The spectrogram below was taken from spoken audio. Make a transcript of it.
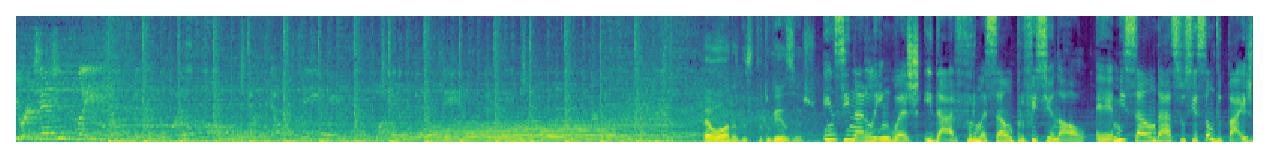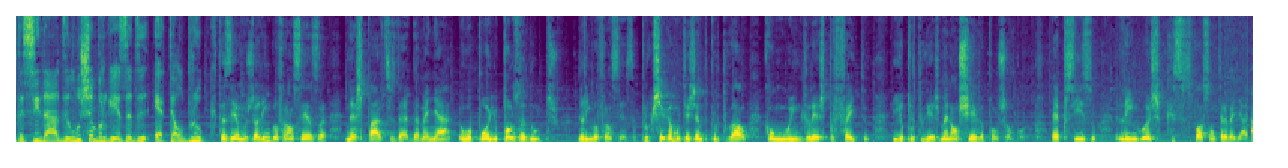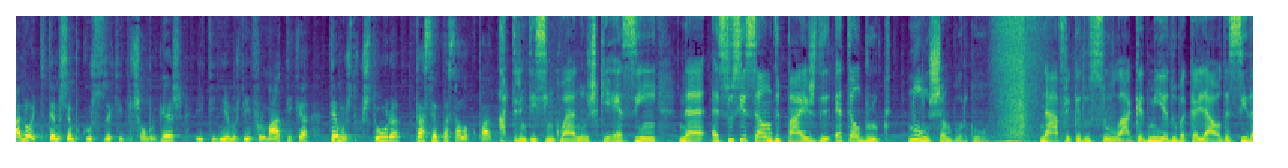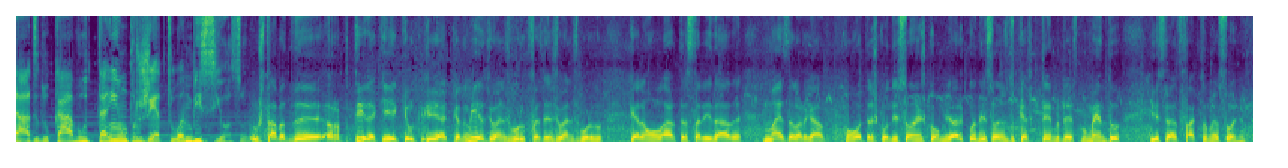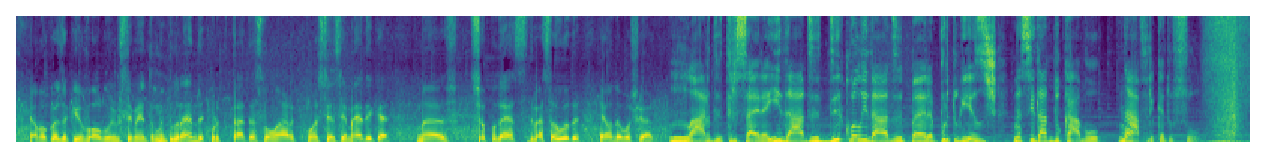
Your attention, please. A hora dos portugueses. Ensinar línguas e dar formação profissional é a missão da Associação de Pais da cidade luxemburguesa de Ettelbruck. Fazemos a língua francesa nas partes da, da manhã, o apoio para os adultos da língua francesa, porque chega muita gente de Portugal com o inglês perfeito e o português, mas não chega para o Luxemburgo. É preciso línguas que se possam trabalhar. À noite temos sempre cursos aqui de luxemburguês e tínhamos de informática, temos de costura, está sempre a sala ocupada. Há 35 anos que é assim na Associação de Pais de Ettelbruck, no Luxemburgo. Na África do Sul, a Academia do Bacalhau da cidade do Cabo tem um projeto ambicioso. Gostava de repetir aqui aquilo que a Academia de Joanesburgo fez em Joanesburgo, que era um lar de terceira idade mais alargado, com outras condições, com melhores condições do que as que temos neste momento. Isso é de facto o meu sonho. É uma coisa que envolve um investimento muito grande, porque trata-se de um lar com assistência médica, mas se eu pudesse, se tiver saúde, é onde eu vou chegar. Um lar de terceira idade de qualidade para portugueses na cidade do Cabo, na África do Sul.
